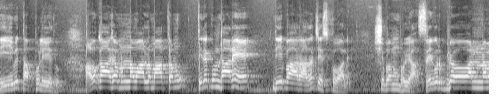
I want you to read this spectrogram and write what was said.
ఏమి తప్పు లేదు. అవకాశం ఉన్న వాళ్ళు మాత్రము తినకుండానే దీపారాధన చేసుకోవాలి. శుభం భూయ. శ్రీ గురుభ్యో అన్నమ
